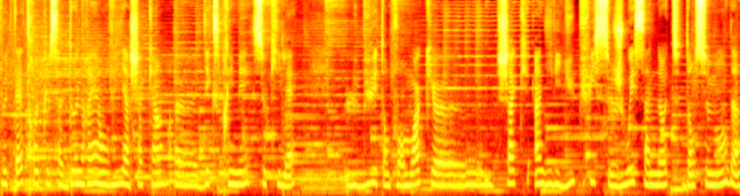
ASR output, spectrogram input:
peut-être que ça donnerait envie à chacun euh, d'exprimer ce qu'il est. Le but étant pour moi que chaque individu puisse jouer sa note dans ce monde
